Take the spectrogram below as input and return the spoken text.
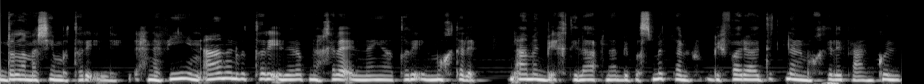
نضلنا ماشيين بالطريق اللي إحنا فيه نآمن بالطريق اللي ربنا خلق لنا إياه الطريق المختلف. نآمن باختلافنا ببصمتنا بفرادتنا المختلفة عن كل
